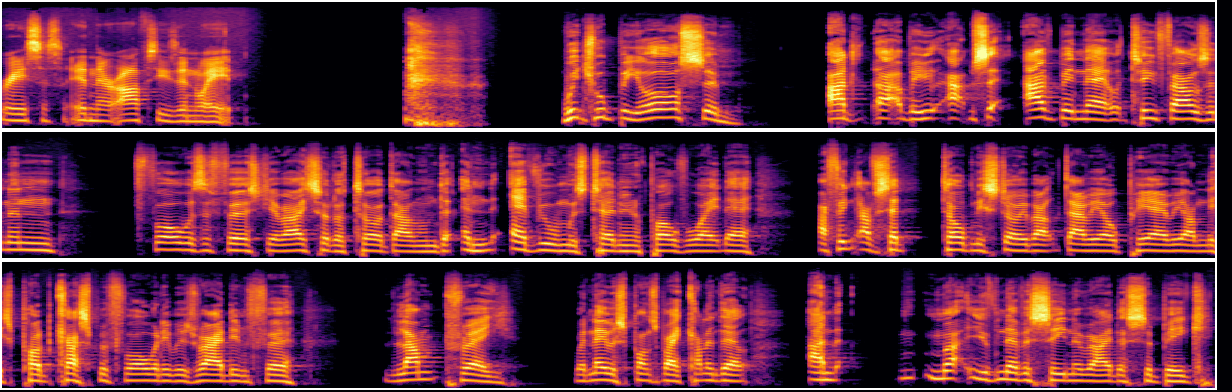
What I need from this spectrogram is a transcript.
race in their off-season weight. which would be awesome. I'd, I'd be abs- I've been there. 2004 was the first year I sort of tore down under, and everyone was turning up overweight there. I think I've said told me story about Dario Pieri on this podcast before when he was riding for Lampre when they were sponsored by Cannondale, and m- you've never seen a rider so big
